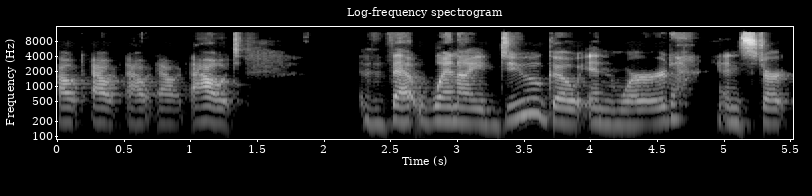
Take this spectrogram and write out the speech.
out, out, out, out, out, that when I do go inward and start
